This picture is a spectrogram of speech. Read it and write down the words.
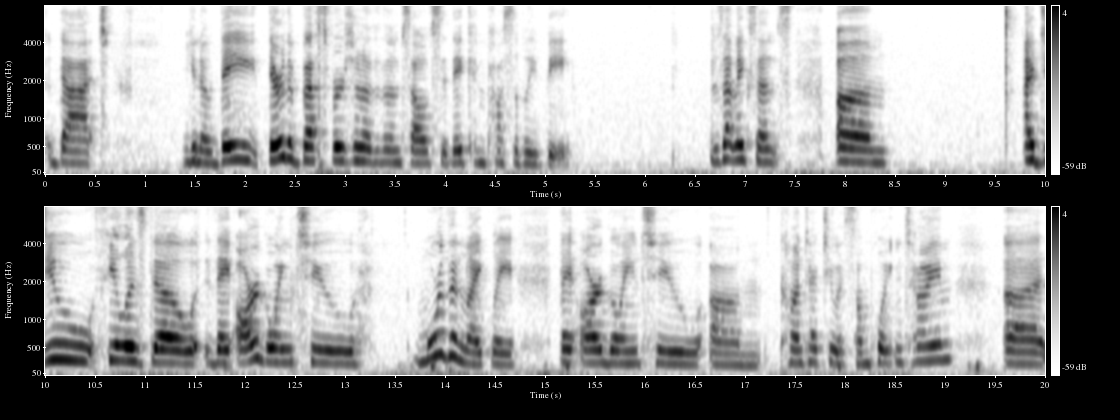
that, you know, they, they're the best version of themselves that they can possibly be. Does that make sense? Um, I do feel as though they are going to, more than likely, they are going to um, contact you at some point in time. Uh,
